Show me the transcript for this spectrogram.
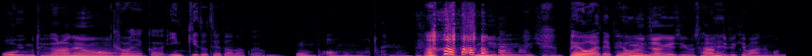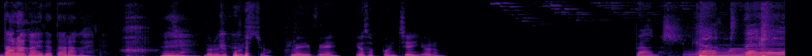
어, 이거 뭐 대단하네요. 그러니까요. 인기도 대단하고요. 어, 어, 뭐 어떡해? 무슨 일이야, 이게 지금? 배워야 돼, 배워야 공연장에 돼. 지금 사람들이 네. 이렇게 많은 겁니다. 따라가야 돼, 따라가야 돼. 네. 자, 노래 듣고 오시죠. 플레이브의 여섯 번째 여름. 브런치 카페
